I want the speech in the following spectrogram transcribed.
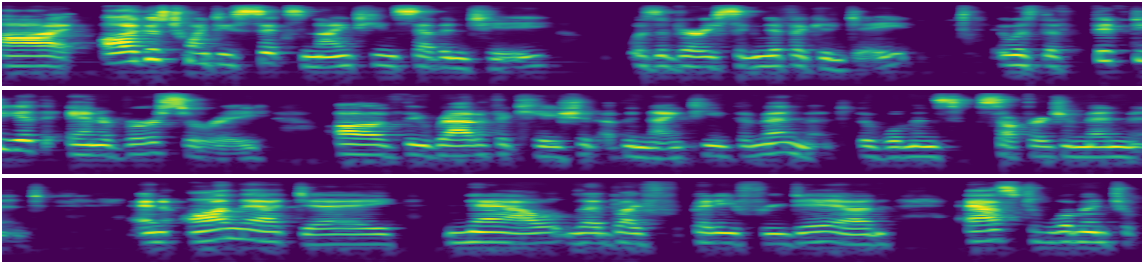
Uh, August 26, 1970 was a very significant date. It was the 50th anniversary of the ratification of the 19th Amendment, the Women's Suffrage Amendment. And on that day, now led by Betty Friedan, asked women to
